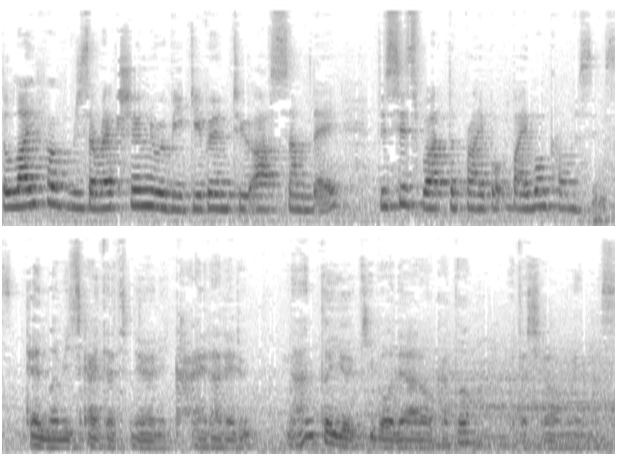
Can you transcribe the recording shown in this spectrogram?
The life of resurrection will be given to us someday. This is what the Bible, Bible promises. 天の御使いたちのように変えられるなんという希望であろうかと私は思います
